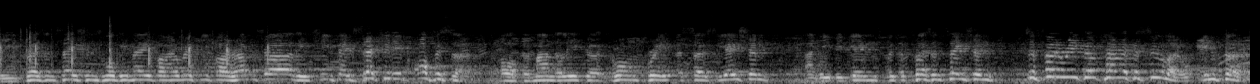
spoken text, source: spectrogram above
The presentations will be made by Ricky Baheramsjah, the Chief Executive Officer of the Mandalika Grand Prix Association, and he begins with the presentation to Federico Caricasulo in third.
